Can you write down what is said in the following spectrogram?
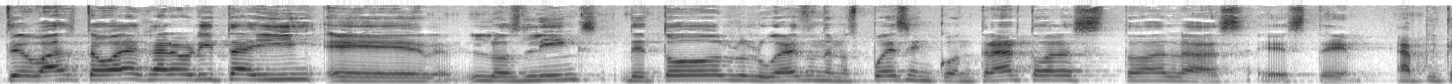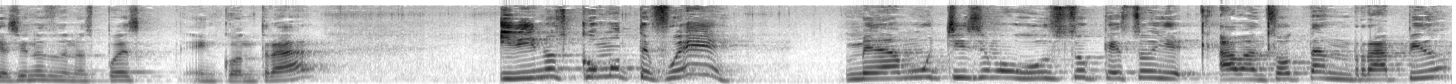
Te, vas, te voy a dejar ahorita ahí eh, los links de todos los lugares donde nos puedes encontrar, todas las, todas las este, aplicaciones donde nos puedes encontrar y dinos cómo te fue. Me da muchísimo gusto que esto avanzó tan rápido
